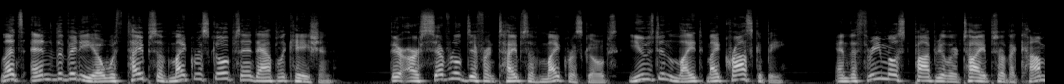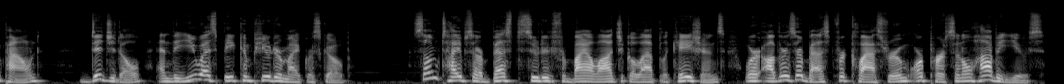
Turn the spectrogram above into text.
Let's end the video with types of microscopes and application. There are several different types of microscopes used in light microscopy, and the three most popular types are the compound, digital, and the USB computer microscope. Some types are best suited for biological applications, where others are best for classroom or personal hobby use.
